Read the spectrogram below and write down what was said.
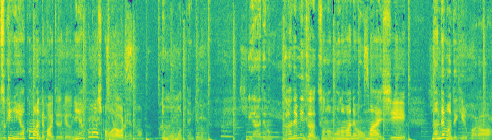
月200万って書いてたけど200万しかもらわれへんの？とも思ってんけど。いやでも金光はそのモノマネもうまいし何でもできるから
